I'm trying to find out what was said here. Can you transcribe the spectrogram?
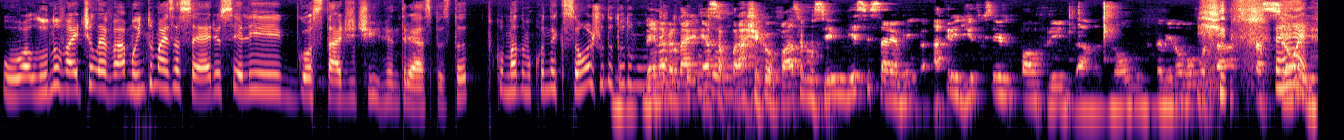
O aluno vai te levar muito mais a sério se ele gostar de ti, entre aspas. Então, com uma uma conexão ajuda todo mundo. Bem, na verdade, essa prática que eu faço, eu não sei necessariamente. Acredito que seja do Paulo Freire, tá? Mas não, também não vou botar citação É. aí.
